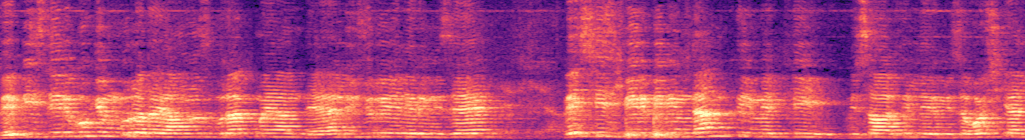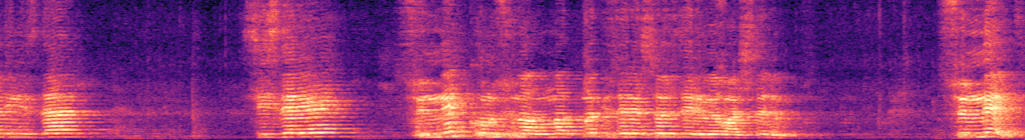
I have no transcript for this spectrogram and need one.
ve bizleri bugün burada yalnız bırakmayan değerli jüri üyelerimize ve siz birbirinden kıymetli misafirlerimize hoş geldiniz der. Sizlere sünnet konusunu anlatmak üzere sözlerime başlarım. Sünnet.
